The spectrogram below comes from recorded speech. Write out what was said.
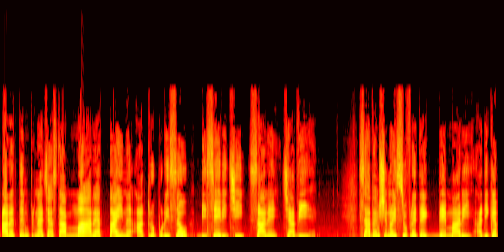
arătând prin aceasta marea taină a trupului său, bisericii sale cea vie. Să avem și noi suflete de Marii, adică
